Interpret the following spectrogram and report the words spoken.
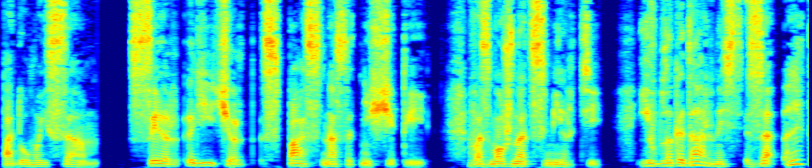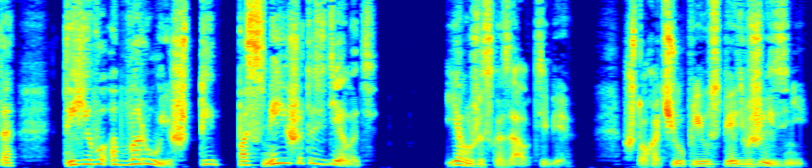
Подумай сам, сэр Ричард спас нас от нищеты, возможно, от смерти, и в благодарность за это ты его обворуешь, ты посмеешь это сделать? Я уже сказал тебе, что хочу преуспеть в жизни.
